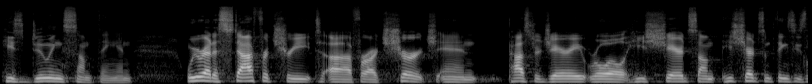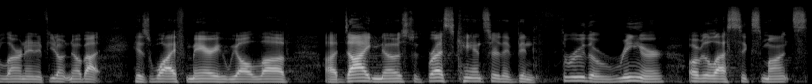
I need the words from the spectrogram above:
He's doing something. And we were at a staff retreat uh, for our church, and Pastor Jerry Royal, he shared some, he shared some things he's learning. If you don't know about his wife, Mary, who we all love, uh, diagnosed with breast cancer. They've been through the ringer over the last six months.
